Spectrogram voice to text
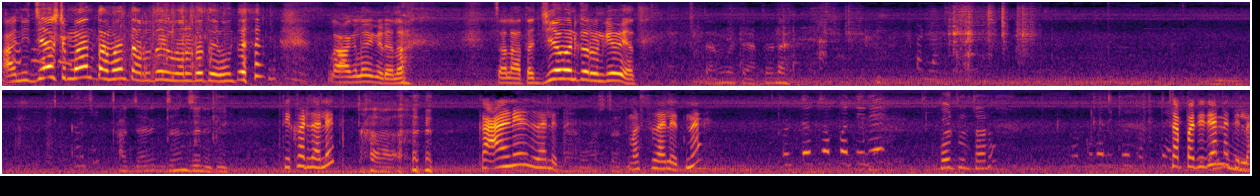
आणि जस्ट म्हणता म्हणता हृदय ओरडतोय म्हणतो लागलंय गड्याला चला आता जेवण करून घेऊयात काय. आज डायरेक्ट येते तिखट झालेत हा काळणे झालेत मस्त मस्त झालेत ना चपाती चालू. द्या ना तिला.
